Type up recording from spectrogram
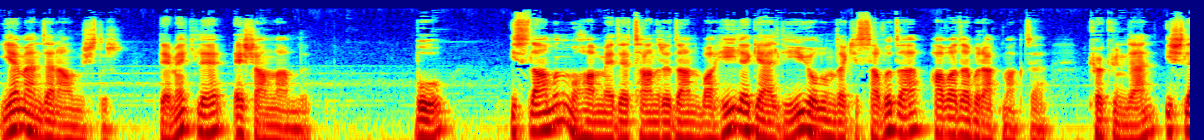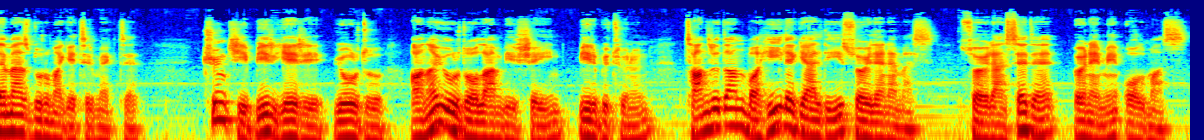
Yemen'den almıştır. Demekle eş anlamlı. Bu, İslam'ın Muhammed'e Tanrı'dan vahiy ile geldiği yolundaki savı da havada bırakmakta, kökünden işlemez duruma getirmekte. Çünkü bir yeri, yurdu, ana yurdu olan bir şeyin, bir bütünün, Tanrı'dan vahiy ile geldiği söylenemez. Söylense de önemi olmaz.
